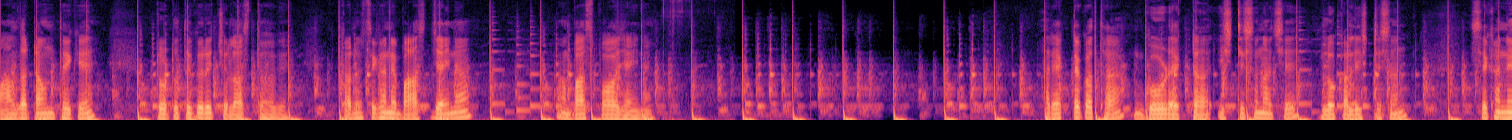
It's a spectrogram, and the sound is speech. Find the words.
মালদা টাউন থেকে টোটোতে করে চলে আসতে হবে। কারণ সেখানে বাস যায় না, বাস পাওয়া যায় না। আর একটা কথা, গৌড় একটা স্টেশন আছে, লোকাল স্টেশন। সেখানে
